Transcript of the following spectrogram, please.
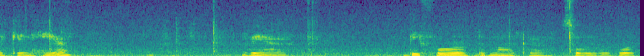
Again here we are before the marker so we will work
